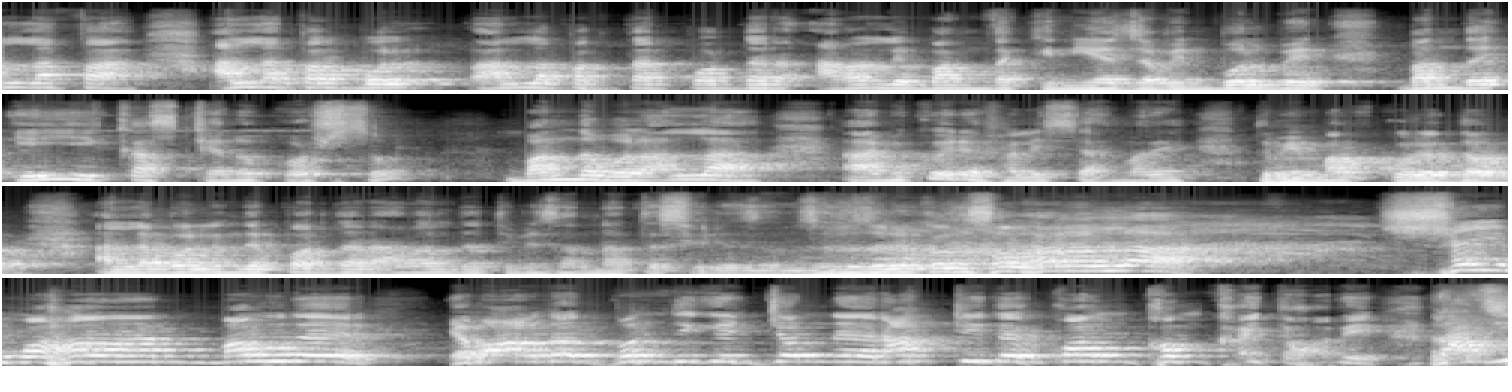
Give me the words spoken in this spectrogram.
আল্লাহ পাক আল্লাহ পাক বল, আল্লাহ পাক তার পর্দার আড়ালে বান্দাকে নিয়ে যাবেন, বলবেন, বান্দা, এই কাজ কেন করছ? বান্দা বলে, আল্লাহ, আমি কইরে ফেলিছি আমারে, তুমি মাফ করে দাও। আল্লাহ বললেন যে পর্দার আড়াল দিয়ে তুমি জান্নাতে চলে যাও। জোরে জোরে কোন সোহান আল্লাহ সেই মহান মাউদের এবাদত বন্দিগির জন্য রাত্রিতে কম কম খাইতে হবে। রাজি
